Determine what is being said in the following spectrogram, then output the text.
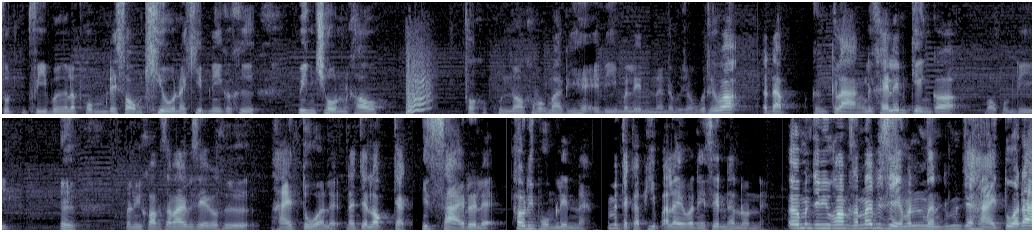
สุดฝีมือแล้วผมได้สองคิวนะคลิปนี้ก็คือวิ่งชนเขาก็ขอบคุณน้องเขามากๆที่ให้ไอดีมาเล่นนะท่านผู้ชมก็ถือว่าระดับกลางๆหรือใครเล่นเก่งก็บอกผมทีเออ มันมีความสามารถพิเศษก็คือหายตัวแหละน่าจะล็อกจากมิดไซด์ด้วยแหละ เท่าที่ผมเล่นนะ มันจะกระพริบอะไรวะในเส้นถนนเนี่ยเออ มันจะมีความสามารถพิเศษ มันเหมือนมันจะหายตัวได้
